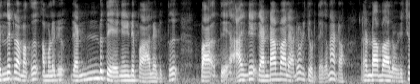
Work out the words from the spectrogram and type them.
എന്നിട്ട് നമുക്ക് നമ്മളൊരു രണ്ട് തേങ്ങയുടെ പാലെടുത്ത് പാ അതിന്റെ രണ്ടാം പാലാണ് ഒഴിച്ചു കൊടുത്തേക്കുന്നത് കേട്ടോ. രണ്ടാം പാലൊഴിച്ച്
